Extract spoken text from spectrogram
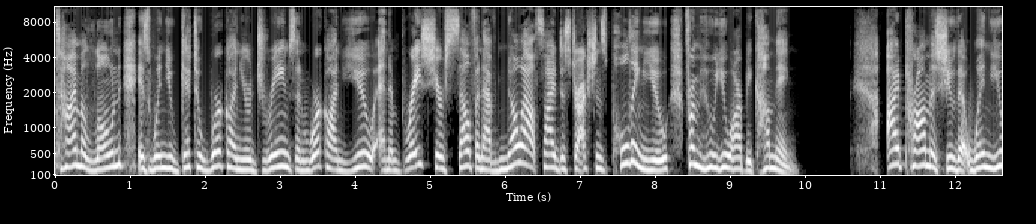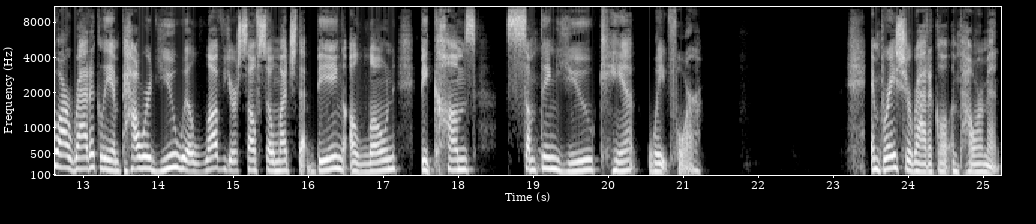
time alone is when you get to work on your dreams and work on you and embrace yourself and have no outside distractions pulling you from who you are becoming. I promise you that when you are radically empowered, you will love yourself so much that being alone becomes something you can't wait for. Embrace your radical empowerment.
